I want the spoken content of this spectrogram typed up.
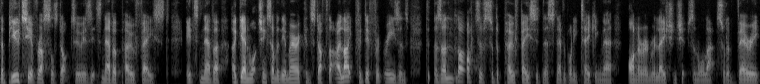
the beauty of russell's doctor is it's never po-faced. It's never again watching some of the american stuff that i like for different reasons. There's a lot of sort of po-facedness and everybody taking their honor and relationships and all that sort of very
